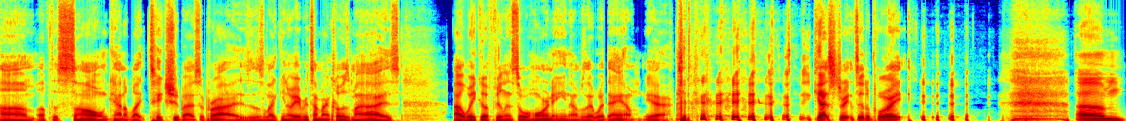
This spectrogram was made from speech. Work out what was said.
um, of the song kind of like takes you by surprise. It's like you know every time I close my eyes, I wake up feeling so horny. And I was like, well, damn, yeah. got straight to the point. um,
